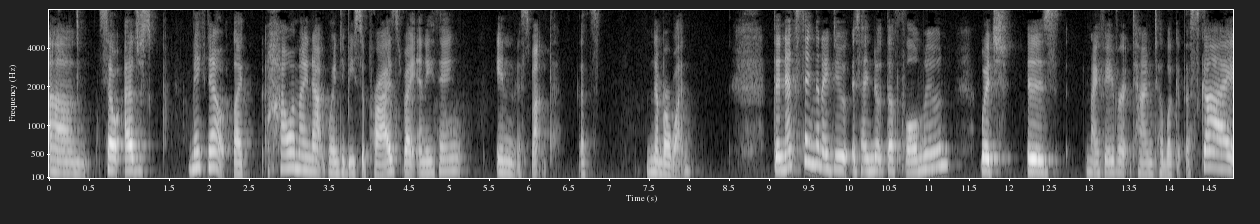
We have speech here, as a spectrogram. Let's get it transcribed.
Um, so I'll just make note like, how am I not going to be surprised by anything in this month? That's number one. The next thing that I do is I note the full moon which is my favorite time to look at the sky,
